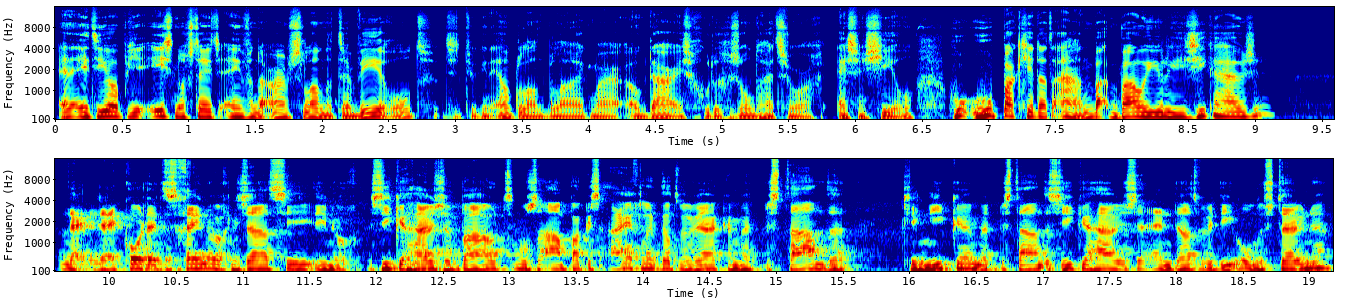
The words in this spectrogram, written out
En Ethiopië is nog steeds een van de armste landen ter wereld. Het is natuurlijk in elk land belangrijk, maar ook daar is goede gezondheidszorg essentieel. Hoe, hoe pak je dat aan? Bouwen jullie ziekenhuizen? Nee, nee, Cordate is geen organisatie die nog ziekenhuizen bouwt. Onze aanpak is eigenlijk dat we werken met bestaande klinieken, met bestaande ziekenhuizen en dat we die ondersteunen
